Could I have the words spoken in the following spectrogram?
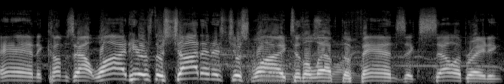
and it comes out wide. Here's the shot, and it's just wide Oh, to the left. The fans celebrating.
